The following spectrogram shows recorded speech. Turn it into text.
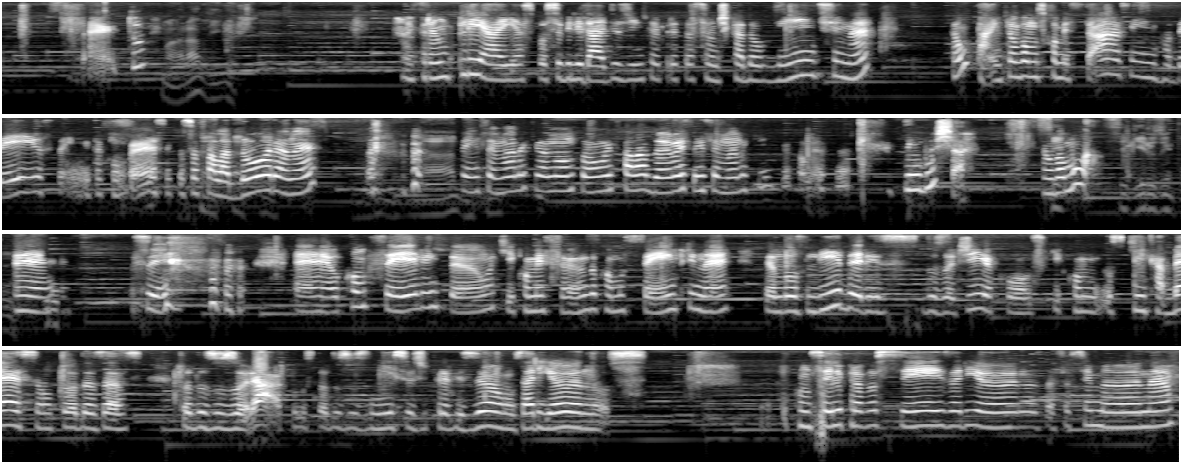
certo? Maravilha. Para ampliar as possibilidades de interpretação de cada ouvinte, né? Então tá, então vamos começar sem rodeios, sem muita conversa, que eu sou faladora, né? tem semana que eu não tô muito faladora, mas tem semana que eu começo a desembuchar. Então vamos lá. Seguir os impulsos. É, Sim. É, o conselho, então, aqui começando, como sempre, né, pelos líderes do zodíaco, os que, os que encabeçam todas as, todos os oráculos, todos os inícios de previsão, os arianos. O conselho para vocês, arianos, dessa semana,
